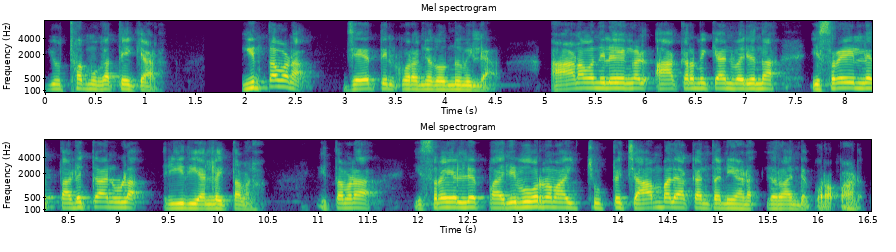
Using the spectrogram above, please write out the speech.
യുദ്ധമുഖത്തേക്കാണ്. ഇത്തവണ ജയത്തിൽ കുറഞ്ഞതൊന്നുമില്ല. ആണവ നിലയങ്ങൾ ആക്രമിക്കാൻ വരുന്ന ഇസ്രയേലിനെ തടുക്കാനുള്ള രീതിയല്ല ഇത്തവണ. ഇത്തവണ ഇസ്രയേലിനെ പരിപൂർണമായി ചുട്ട് ചാമ്പലാക്കാൻ തന്നെയാണ് ഇറാന്റെ പുറപ്പാട്.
